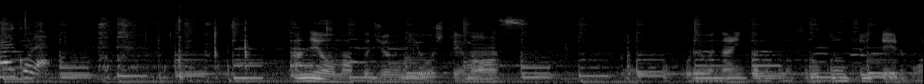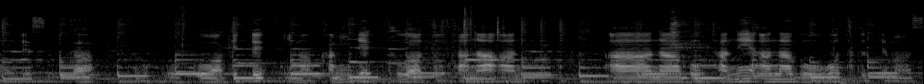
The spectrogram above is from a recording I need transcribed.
はいこれ。種をまく準備をしてますれは何かのこの付録についているものですがこの付録を開けて今紙でクワと棚あ穴棒種穴棒を作ってます。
